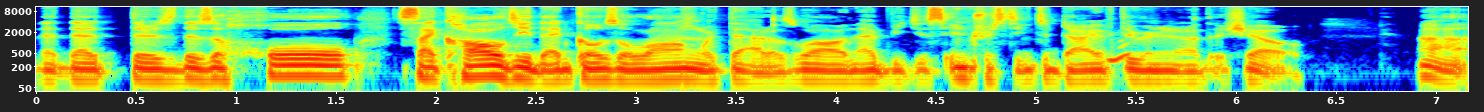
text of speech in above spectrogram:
that that there's there's a whole psychology that goes along with that as well and that'd be just interesting to dive through in another show. Uh,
